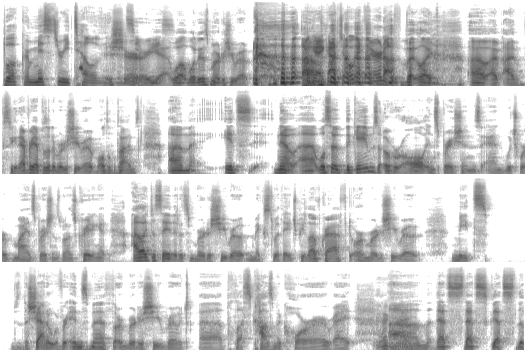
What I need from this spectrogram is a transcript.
book or mystery television Sure. series? Yeah. Well, what is Murder She Wrote? Okay, gotcha. Okay, fair enough. But like, uh, I, I've seen every episode of Murder She Wrote multiple times. Um, it's no. Uh, well, so the game's overall inspirations, and which were my inspirations when I was creating it, I like to say that it's Murder She Wrote mixed with H.P. Lovecraft, or Murder She Wrote meets the Shadow over Innsmouth, or Murder She Wrote uh, plus cosmic horror. Right. Okay. Um, that's that's that's the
